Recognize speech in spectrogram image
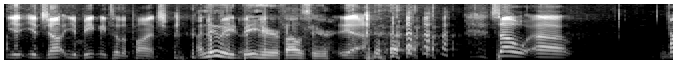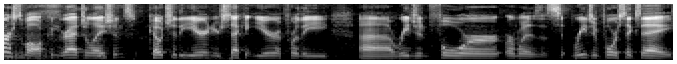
you you, jump, you beat me to the punch. I knew he'd be here if I was here. yeah. so uh, first of all, congratulations, Coach of the Year in your second year for the uh, Region Four or what is it? Region Four Six A.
